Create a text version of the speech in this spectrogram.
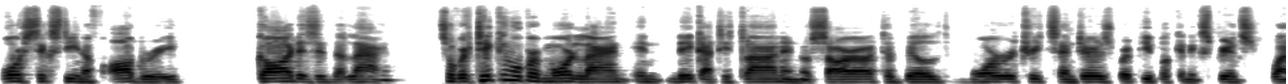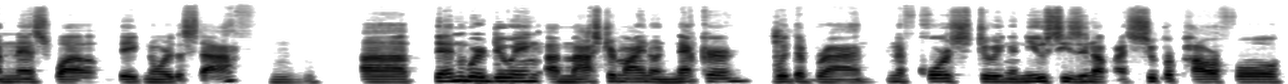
416 of aubrey god is in the land so we're taking over more land in Lake Atitlan and Nosara to build more retreat centers where people can experience oneness while they ignore the staff. Mm-hmm. Uh, then we're doing a mastermind on Necker with the brand. And of course, doing a new season of my super powerful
